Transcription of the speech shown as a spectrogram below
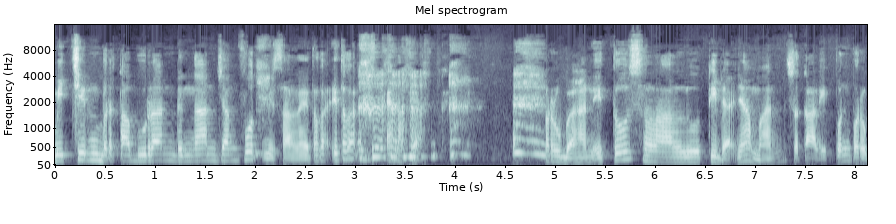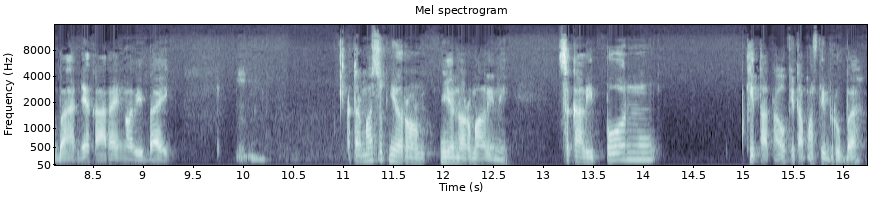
micin bertaburan dengan junk food misalnya itu kan itu kan enak ya. Perubahan itu selalu tidak nyaman sekalipun perubahannya ke arah yang lebih baik. Mm termasuk new, new normal ini. Sekalipun kita tahu kita pasti berubah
